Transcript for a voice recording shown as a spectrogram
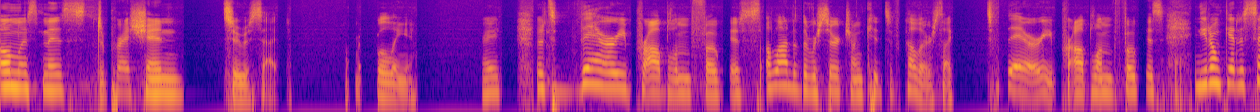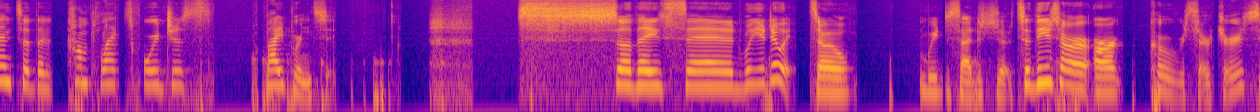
Homelessness, depression, suicide, bullying, right? It's very problem focused. A lot of the research on kids of color is like it's very problem focused, and you don't get a sense of the complex, gorgeous vibrancy. So they said, "Will you do it?" So we decided to do. So these are our co-researchers.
